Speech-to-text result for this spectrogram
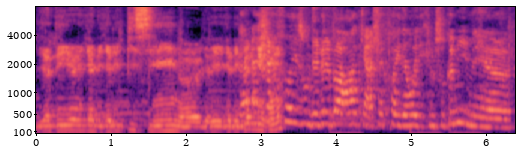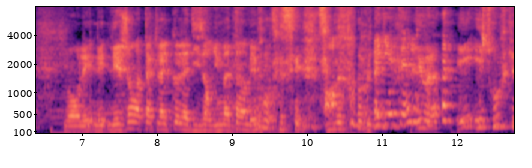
il y a des, il y a des, il y a des piscines, euh, il y a des, il y a des Bah, belles à maisons. chaque fois, ils ont des belles baraques. hein. À chaque fois, évidemment, des crimes sont commis, mais euh, Bon, les, les, les gens attaquent l'alcool à 10h du matin, mais bon, c'est Oh, notre problème. Et voilà. Et, et je trouve que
